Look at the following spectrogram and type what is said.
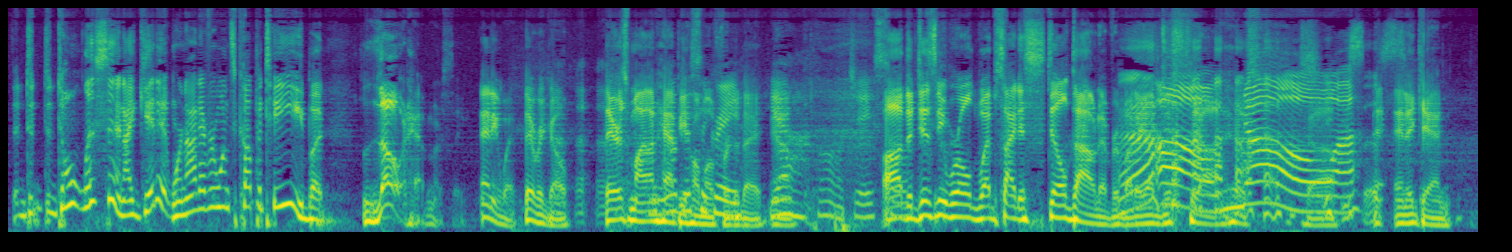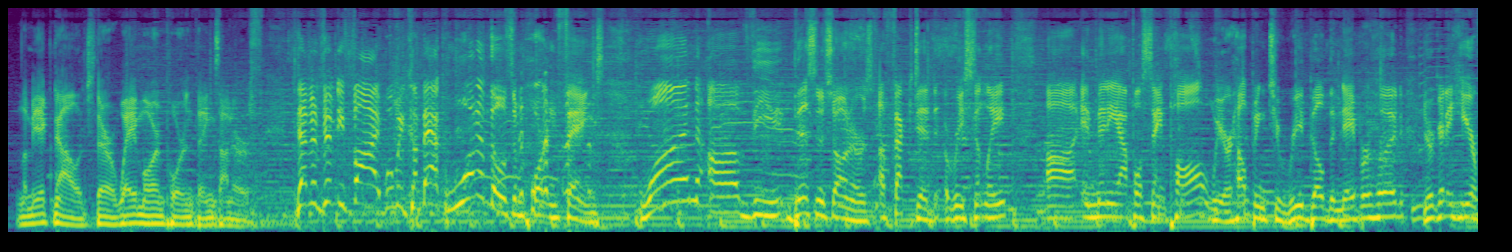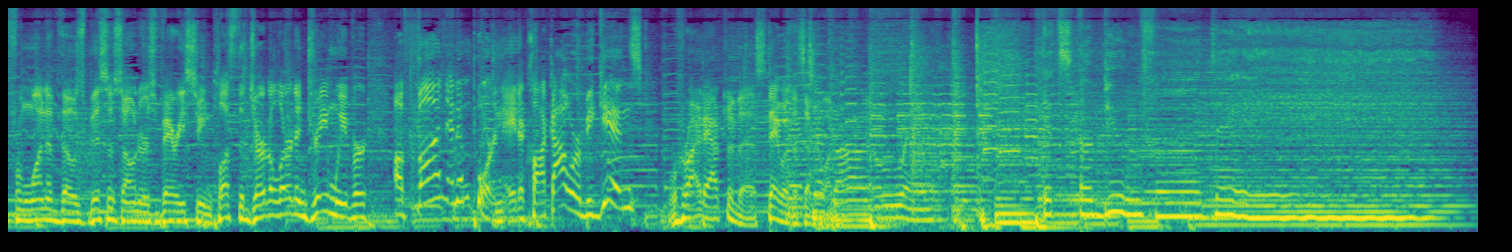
d- d- don't listen. I get it. We're not everyone's cup of tea, but Lord have mercy. Anyway, there we go. There's my unhappy We'll homo for today. Yeah. Oh, jeez. Uh, the Disney World website is still down, everybody. I'm just, Oh, uh, no. uh, and again, let me acknowledge there are way more important things on Earth. 755, when we come back, one of those important things. One of the business owners affected recently uh, in Minneapolis, St. Paul. We are helping to rebuild the neighborhood. You're going to hear from one of those business owners very soon. Plus, the Dirt Alert and Dreamweaver, a fun and important 8 o'clock hour begins right after this. Stay with us, everyone. It's a beautiful day.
